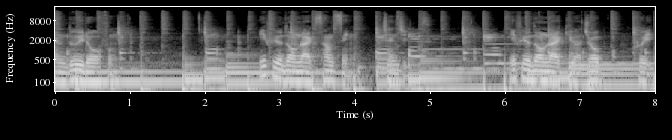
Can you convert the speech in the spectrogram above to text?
and do it often if you don't like something change it if you don't like your job quit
